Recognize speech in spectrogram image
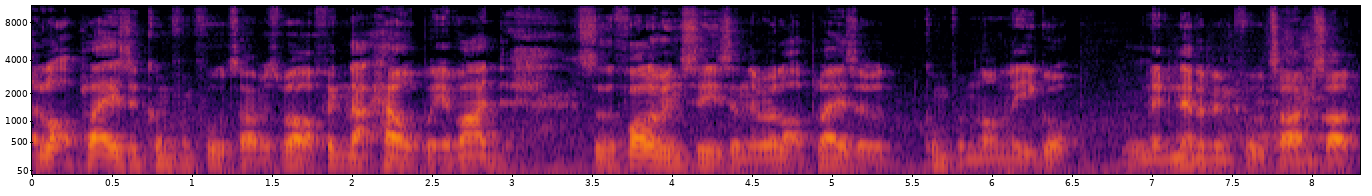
a lot of players had come from full time as well. I think that helped. But if I'd so the following season, there were a lot of players that would come from non-league up. Mm. They'd never been full time, so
